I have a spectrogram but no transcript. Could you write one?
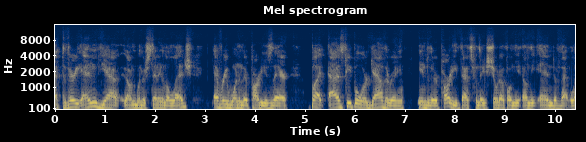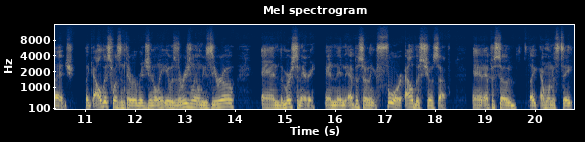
at the very end, yeah, on, when they're standing on the ledge, everyone in their party is there. But as people were gathering into their party, that's when they showed up on the on the end of that ledge. Like Albus wasn't there originally; it was originally only Zero and the mercenary. And then episode I think four, Albus shows up, and episode like I want to say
